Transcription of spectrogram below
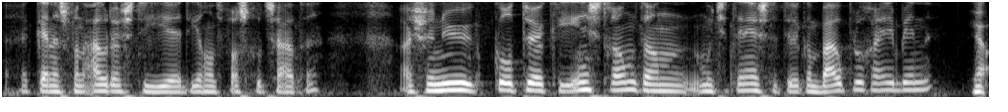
eh, kennis van ouders die, eh, die aan het vastgoed zaten. Als je nu cold turkey instroomt, dan moet je ten eerste natuurlijk een bouwploeg aan je binden. Ja.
